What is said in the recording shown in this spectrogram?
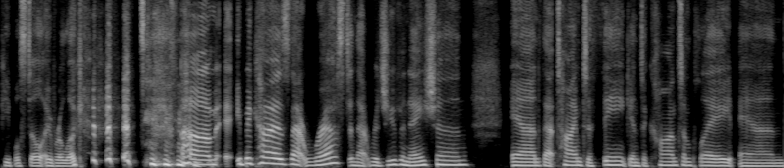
people still overlook it um, because that rest and that rejuvenation and that time to think and to contemplate and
